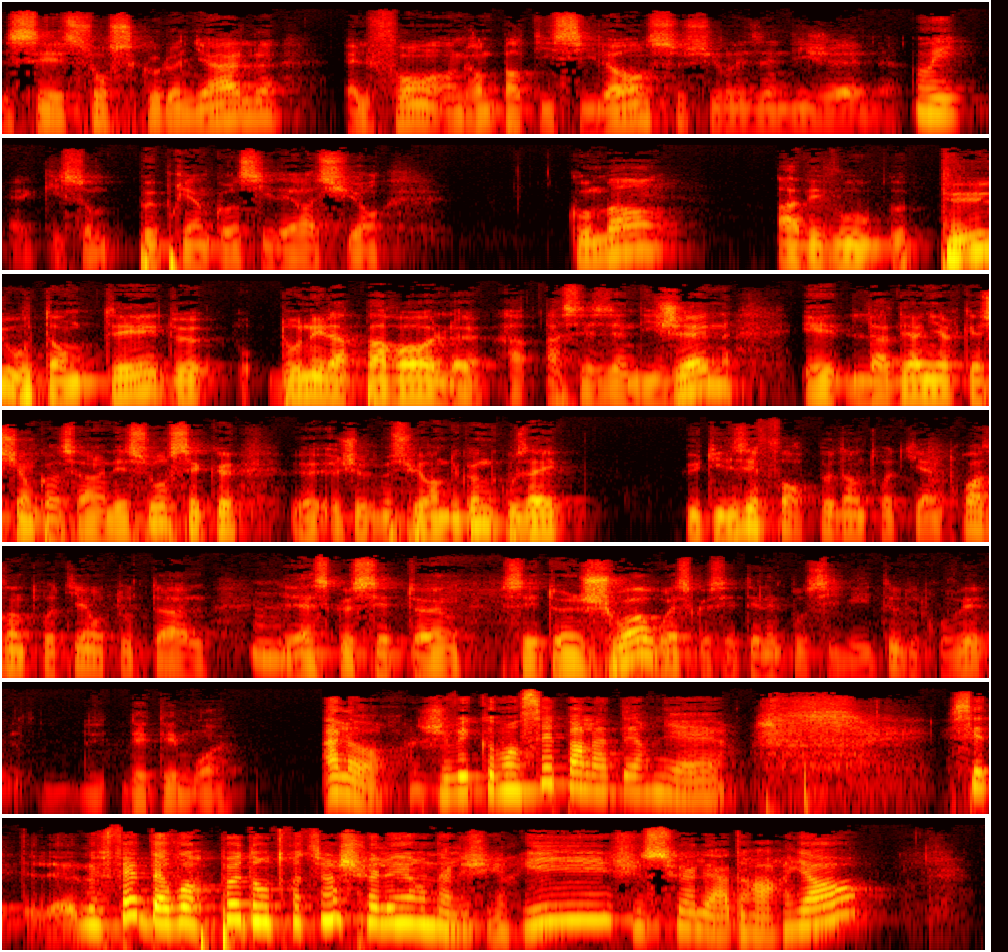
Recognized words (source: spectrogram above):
ces sources coloniales elles font en grande partie silence sur les indigènes, hein, qui sont peu pris en considération. Comment avez-vous pu ou tenté de donner la parole à, ces indigènes? Et la dernière question concernant les sources, c'est que euh, je me suis rendu compte que vous avez utilisé fort peu d'entretiens, trois entretiens au total. Mm. Est-ce que c'est un, c'est un choix ou est-ce que c'était l'impossibilité de trouver des témoins? Alors, je vais commencer par la dernière c'est le fait d'avoir peu d'entretiens. Je suis allée en Algérie, je suis allée à Draria.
